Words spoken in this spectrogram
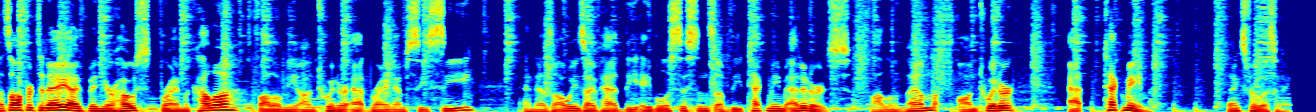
That's all for today. I've been your host, Brian McCullough. Follow me on Twitter at BrianMCC. And as always, I've had the able assistance of the Techmeme editors. Follow them on Twitter at Techmeme. Thanks for listening.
